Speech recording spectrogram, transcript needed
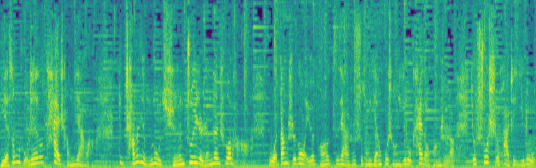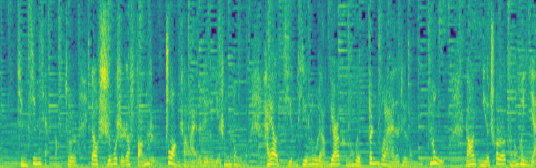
野松鼠这些都太常见了，就长颈鹿群追着人跟车跑。我当时跟我一位朋友自驾的时候，是从盐湖城一路开到黄石的，就说实话，这一路。挺惊险的，就是要时不时的防止撞上来的这个野生动物，还要警惕路两边可能会奔出来的这种鹿，然后你的车轮可能会掩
